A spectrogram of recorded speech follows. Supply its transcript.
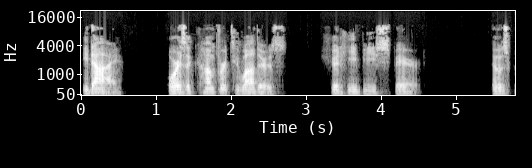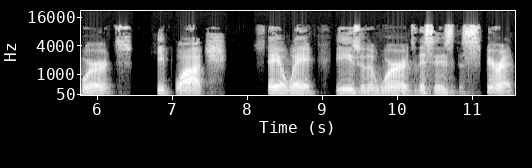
he die, or as a comfort to others should he be spared. Those words, keep watch, stay awake. These are the words. This is the spirit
